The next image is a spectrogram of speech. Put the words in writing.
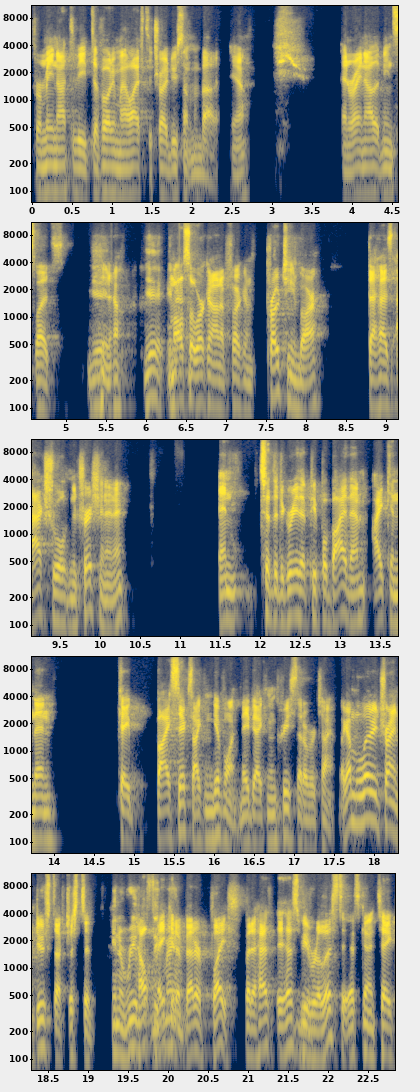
for me not to be devoting my life to try to do something about it, you know? And right now that means sleds, yeah, you know? yeah. I'm also working on a fucking protein bar that has actual nutrition in it. And to the degree that people buy them, I can then, okay, buy six, I can give one. Maybe I can increase that over time. Like I'm literally trying to do stuff just to in a help make it a better place. But it has it has to be realistic. That's going to take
